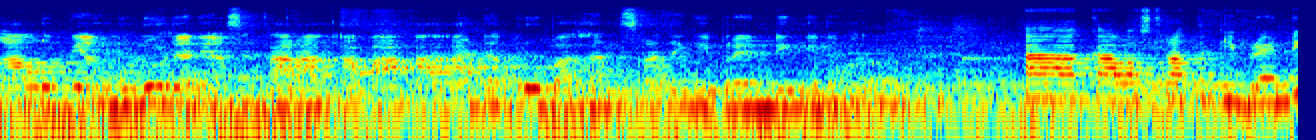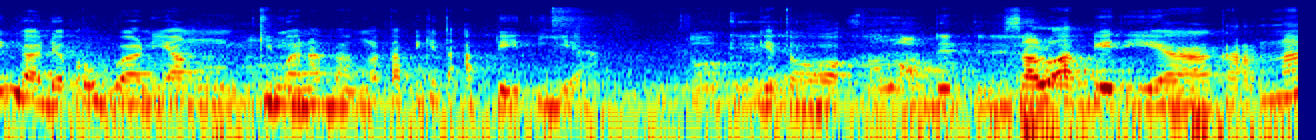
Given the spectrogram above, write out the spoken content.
ngalup yang dulu dan yang sekarang, apa-apa ada perubahan strategi branding gitu? Uh, kalau strategi branding nggak ada perubahan yang gimana banget tapi kita update iya Oke. Gitu. Selalu update gitu. ya? selalu update iya karena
